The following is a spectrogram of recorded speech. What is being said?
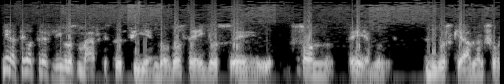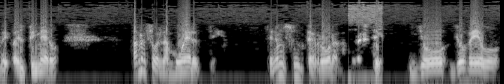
Mira, tengo tres libros más que estoy escribiendo. Dos de ellos eh, son eh, libros que hablan sobre, el primero habla sobre la muerte. Tenemos un terror a la muerte. Yo, yo veo,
